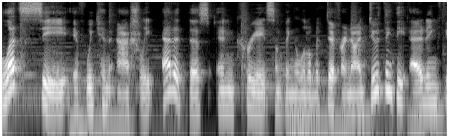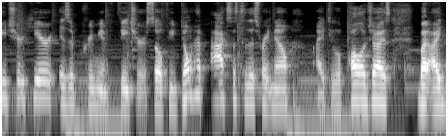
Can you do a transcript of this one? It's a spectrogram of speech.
Let's see if we can actually edit this and create something a little bit different. Now, I do think the editing feature here is a premium feature. So if you don't have access to this right now, I do apologize, but I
